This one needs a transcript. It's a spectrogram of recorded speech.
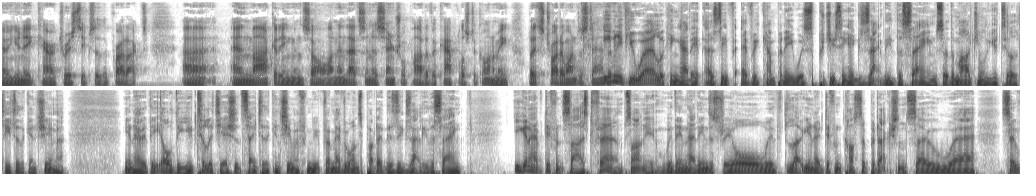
know, unique characteristics of the product uh, and marketing and so on. And that's an essential part of a capitalist economy. Let's try to understand Even it. if you were looking at it as if every company was producing exactly the same, so the marginal utility to the consumer, you know, the or the utility, I should say, to the consumer from from everyone's product is exactly the same. You're going to have different sized firms, aren't you, within that industry, all with you know different costs of production. So, uh, so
